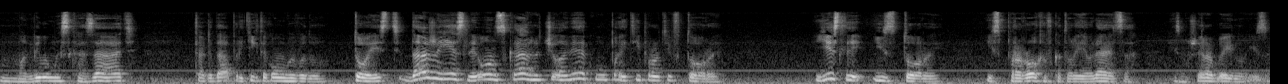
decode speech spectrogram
могли бы мы сказать, тогда прийти к такому выводу. То есть, даже если он скажет человеку пойти против Торы, если из Торы, из пророков, которые являются, из Машера Бейну, из,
